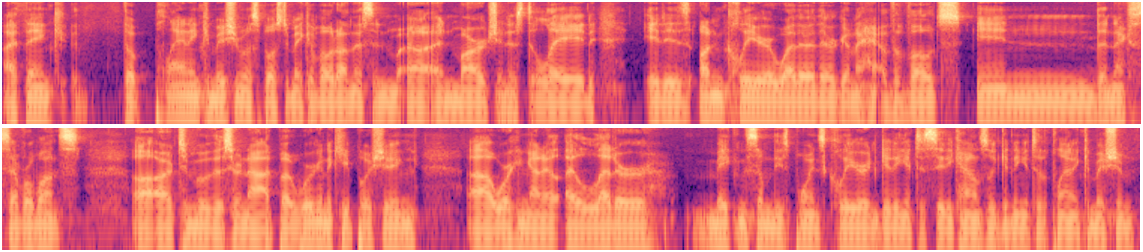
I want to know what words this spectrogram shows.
I think the planning commission was supposed to make a vote on this in uh, in March and is delayed. It is unclear whether they're going to have the votes in the next several months uh, to move this or not. But we're going to keep pushing, uh, working on a, a letter, making some of these points clear, and getting it to city council, getting it to the planning commission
